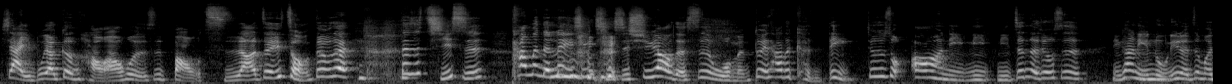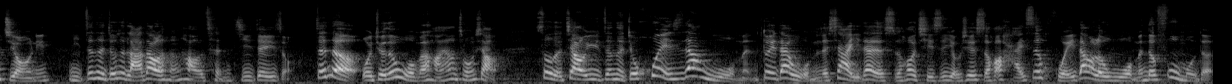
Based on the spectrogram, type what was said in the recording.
下一步要更好啊，或者是保持啊这一种，对不对？但是其实他们的内心其实需要的是我们对他的肯定，就是说，哦，你你你真的就是，你看你努力了这么久，你你真的就是拿到了很好的成绩这一种，真的，我觉得我们好像从小受的教育，真的就会让我们对待我们的下一代的时候，其实有些时候还是回到了我们的父母的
